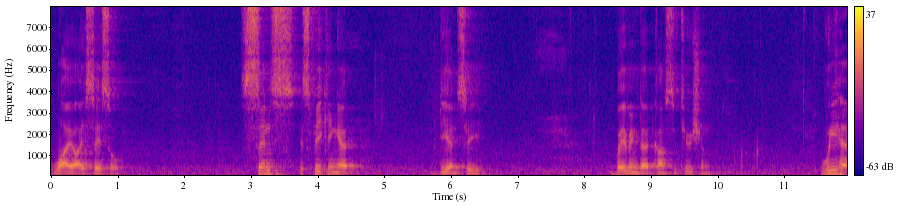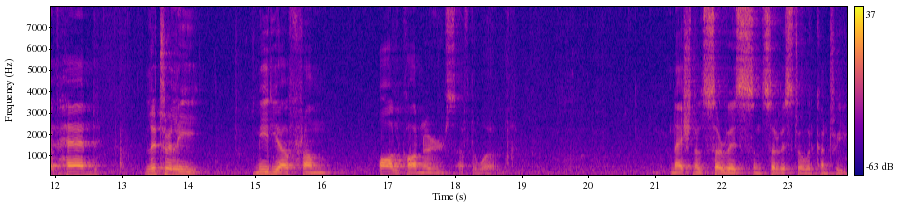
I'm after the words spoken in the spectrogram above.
why I say so. Since speaking at DNC, waiving that constitution, we have had literally media from all corners of the world. National service and service to our country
